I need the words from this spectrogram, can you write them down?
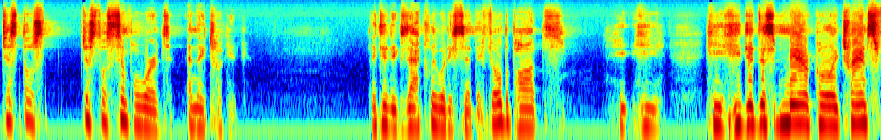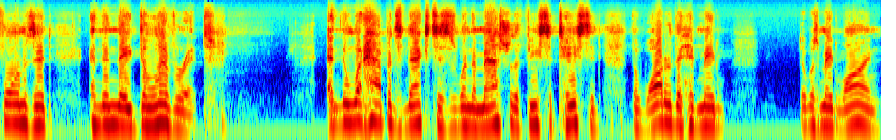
Just those, just those simple words, and they took it. They did exactly what he said. They filled the pots. He, he, he, he did this miracle. He transforms it, and then they deliver it. And then what happens next is, is when the master of the feast had tasted the water that had made that was made wine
